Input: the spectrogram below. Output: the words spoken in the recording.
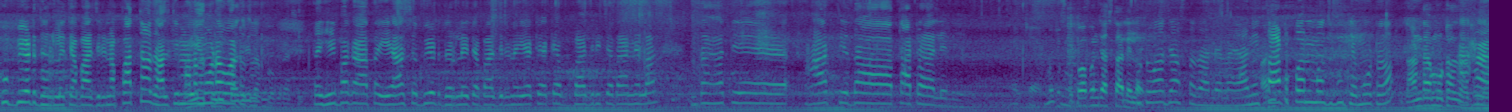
खूप बेट धरलं त्या बाजरीनं. पातळ झाली ती मला मोडा वाटत होती. तर हे बघा आता हे असं बेट धरलंय त्या बाजरीनं. एका एका बाजरीच्या दाण्याला दहा ते आठ ते दहा ताट आलेले. म्हणजे फुटवा पण जास्त आलेला फुटवा जास्त झालेला आहे. आणि ताट पण मजबूत आहे मोठं. दांडा मोठा हा.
